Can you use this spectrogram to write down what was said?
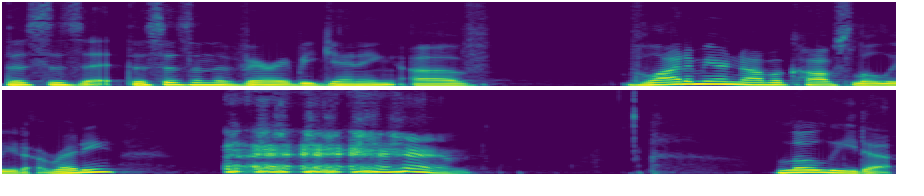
This is it. This is in the very beginning of Vladimir Nabokov's Lolita. Ready? Lolita,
